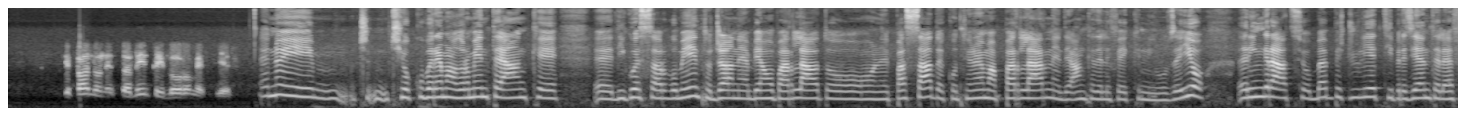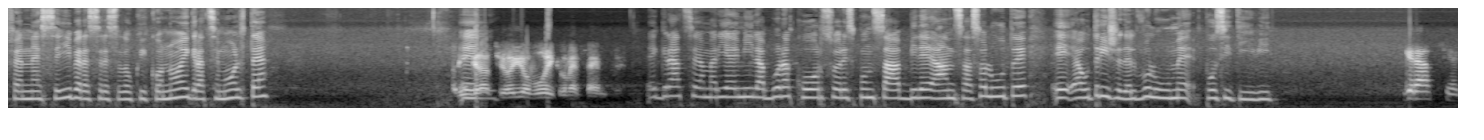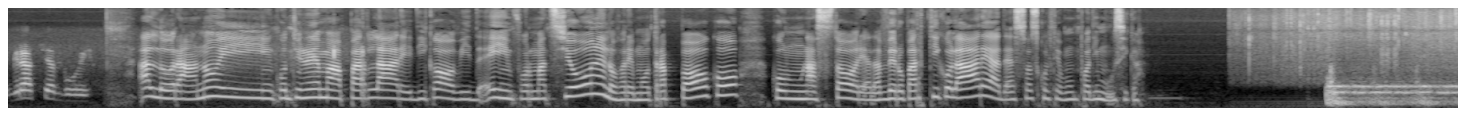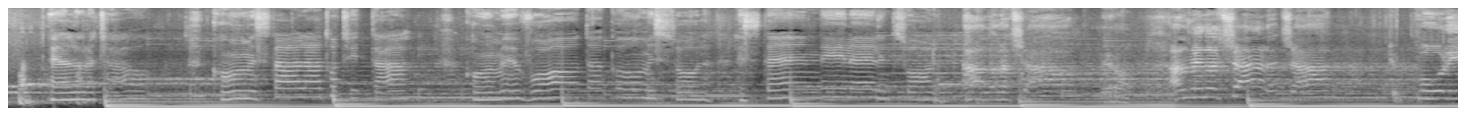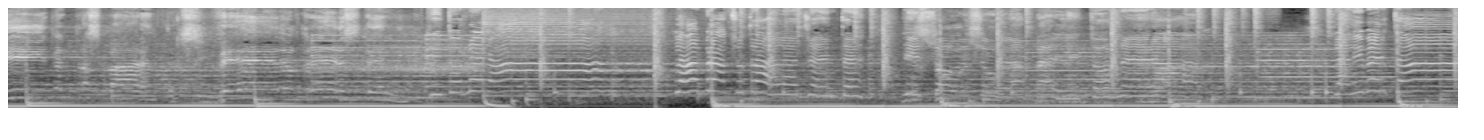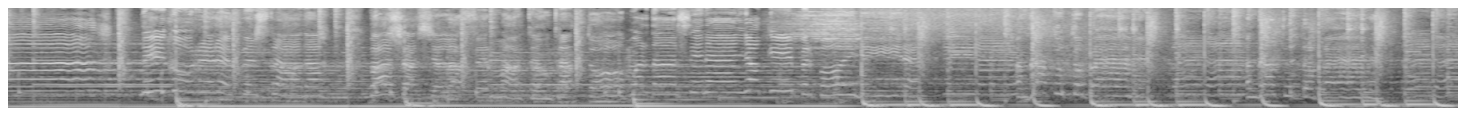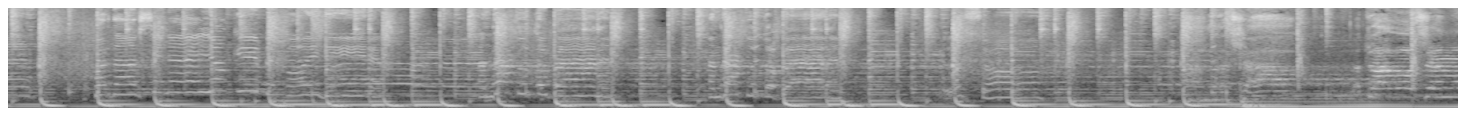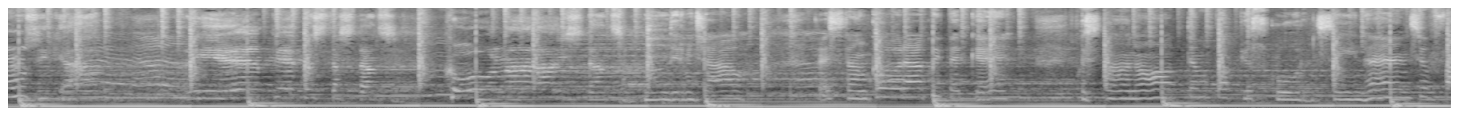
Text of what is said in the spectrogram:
che fanno onestamente il loro mestiere. E noi mm, ci occuperemo naturalmente anche eh, di questo argomento, già ne abbiamo parlato nel passato e continueremo a parlarne anche delle fake news. Io ringrazio Beppe Giulietti, presidente dell'FNSI, per essere stato qui con noi, grazie molte. Ringrazio e... io voi come sempre. E grazie a Maria Emilia Buonaccorso, responsabile ANSA Salute e autrice del volume Positivi. Grazie, grazie a voi. Allora, noi continueremo a parlare di Covid e informazione, lo faremo tra poco con una storia davvero particolare. Adesso ascoltiamo un po' di musica. E allora ciao, come sta la tua città? come vuota, come sola, le stendi le lenzuola. Allora ciao, però, almeno il cielo è già più pulito trasparente, si vede oltre le stelle. Ritornerà l'abbraccio tra la gente, il sole sulla pelle tornerà. La libertà di correre per strada, baciarsi alla resta ancora qui perché questa notte è un po' più scura, il silenzio fa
